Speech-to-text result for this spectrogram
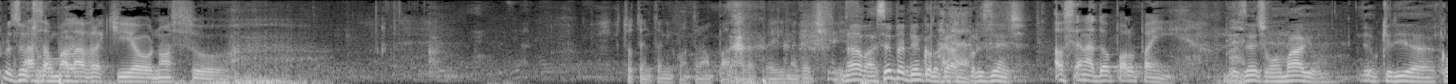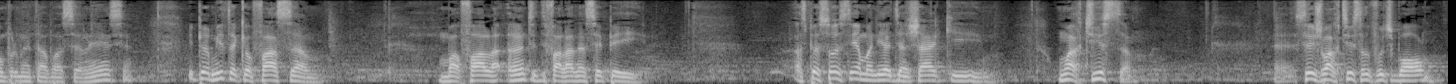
Presidente Passa a Romário. palavra aqui ao nosso. Estou tentando encontrar uma palavra para ele, mas é difícil. Não, mas sempre é bem colocado, Ah. presidente. Ao senador Paulo Paim. Presidente Romário, eu queria cumprimentar Vossa Excelência e permita que eu faça uma fala antes de falar da CPI. As pessoas têm a mania de achar que um artista, eh, seja um artista do futebol,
